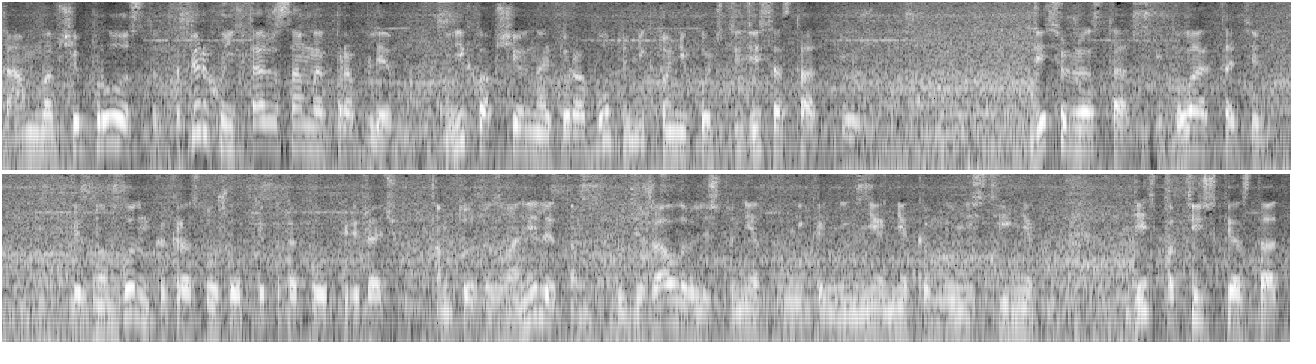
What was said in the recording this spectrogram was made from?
там вообще просто. Во-первых, у них та же самая проблема. У них вообще на эту работу никто не хочет. И здесь остатки уже. Здесь уже остатки. Была, кстати, перед Новым годом как раз слушал типа такую передачу, там тоже звонили, там люди жаловались, что нет, не, не, некому нести, некому. Здесь фактически остатки.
